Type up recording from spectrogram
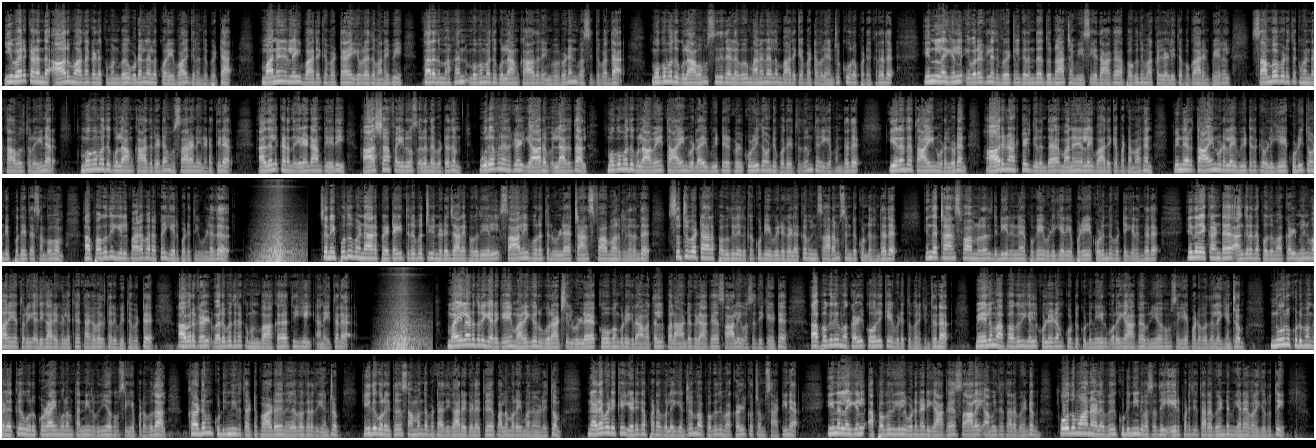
இவர் கடந்த ஆறு மாதங்களுக்கு முன்பு உடல்நலக் குறைவால் இறந்துவிட்டார். மனநிலை பாதிக்கப்பட்ட இவரது மனைவி தனது மகன் முகமது குலாம் காதர் என்பவருடன் வசித்து வந்தார். முகமது குலாமும் சிறிதளவு மனநலம் பாதிக்கப்பட்டவர் என்று கூறப்படுகிறது. இந்நிலையில் இவர்களது வீட்டில் இருந்து துர்நாற்றம் வீசியதாக அப்பகுதி மக்கள் அளித்த புகாரின் பேரில் சம்பவ இடத்துக்கு வந்த காவல்துறையினர் முகமது குலாம் காதரிடம் விசாரணை நடத்தினர். அதில் கடந்த இரண்டாம் தேதி ஆஷா ஃபைரோஸ் இறந்துவிட்டதும் உறவினர்கள் யாரும் இல்லாததால் முகமது குலாமே தாயின் உடலை வீட்டிற்குள் குழி தோண்டி புதைத்ததும் தெரிய வந்தது இறந்த தாயின் உடலுடன் ஆறு நாட்கள் இருந்த மனநிலை பாதிக்கப்பட்ட மகன் பின்னர் தாயின் உடலை வீட்டிற்கு வெளியே குழி தோண்டி புதைத்த சம்பவம் அப்பகுதியில் பரபரப்பை ஏற்படுத்தியுள்ளது. சென்னை புது வண்ணாரப்பேட்டை திருப்பற்றியூர் நெடுஞ்சாலை பகுதியில் சாலைபுரத்தில் உள்ள டிரான்ஸ்பார்மரிலிருந்து சுற்றுவட்டார பகுதியில் இருக்கக்கூடிய வீடுகளுக்கு மின்சாரம் சென்று கொண்டிருந்தது. இந்த டிரான்ஸ்பார்மரில் திடீரென புகை வெளியேறியபடி கொழுந்துவிட்டு இருந்தது இதனை கண்ட அங்கிருந்த பொதுமக்கள் மின்வாரியத்துறை அதிகாரிகளுக்கு தகவல் தெரிவித்துவிட்டு அவர்கள் வருவதற்கு முன்பாக தீயை அணைத்தனர். மயிலாடுதுறை அருகே மறையூர் ஊராட்சியில் உள்ள கோவங்குடி கிராமத்தில் பல ஆண்டுகளாக சாலை வசதி கேட்டு அப்பகுதி மக்கள் கோரிக்கை விடுத்து வருகின்றனர். மேலும் அப்பகுதியில் கொள்ளிடம் கூட்டு குடிநீர் முறையாக விநியோகம் செய்யப்படுவதில்லை என்றும் நூறு குடும்பங்களுக்கு ஒரு குழாய் மூலம் தண்ணீர் விநியோகம் செய்யப்படுவதால் கடும் குடிநீர் தட்டுப்பாடு நிலவுகிறது என்றும் இதுகுறித்து சம்பந்தப்பட்ட அதிகாரிகளுக்கு பலமுறை மனு அளித்தும் நடவடிக்கை எடுக்கப்படவில்லை என்றும் அப்பகுதி மக்கள் குற்றம் சாட்டினர். இந்நிலையில் அப்பகுதியில் உடனடியாக சாலை அமைத்து தர வேண்டும். போதுமான அளவு குடிநீர் வசதி ஏற்படுத்தி தர வேண்டும் என வலியுறுத்தி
